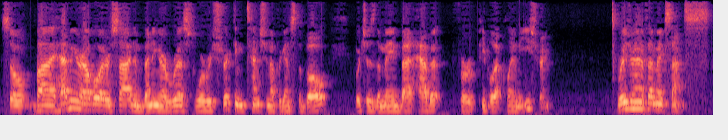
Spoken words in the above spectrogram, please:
So by having our elbow at our side and bending our wrist, we're restricting tension up against the bow, which is the main bad habit for people that play on the E string. Raise your hand if that makes sense.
